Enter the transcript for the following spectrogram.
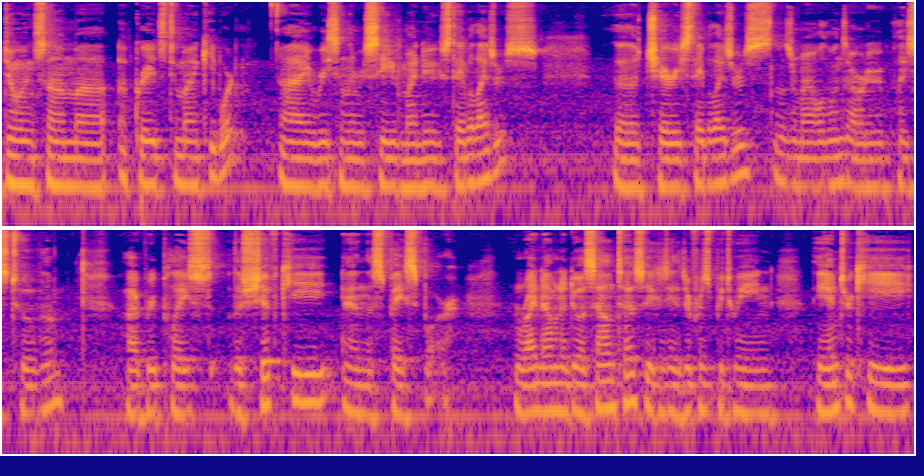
doing some uh, upgrades to my keyboard. I recently received my new stabilizers, the Cherry stabilizers. Those are my old ones. I already replaced two of them. I've replaced the shift key and the space bar. Right now I'm going to do a sound test so you can see the difference between the enter key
